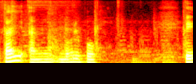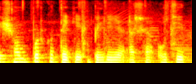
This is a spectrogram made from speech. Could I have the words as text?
তাই আমি বলব এই সম্পর্ক থেকে বেরিয়ে আসা উচিত।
